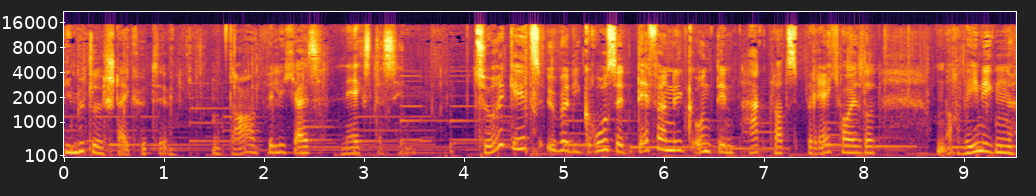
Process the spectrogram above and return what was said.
die Mittelsteighütte. Und da will ich als nächstes hin. Zurück geht's über die große Defernick und den Parkplatz Brechhäusel. Und nach wenigen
